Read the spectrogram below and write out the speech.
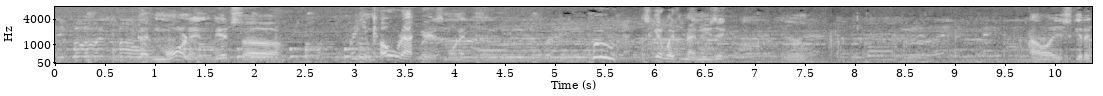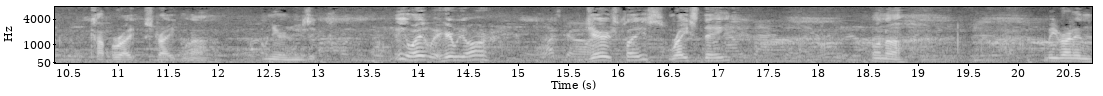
Good morning. It's uh freaking cold out here this morning. Whew. Let's get away from that music. You know, I always get a copyright strike when I, I'm near music. Anyway, here we are. Jarrod's place, race day. Gonna be running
